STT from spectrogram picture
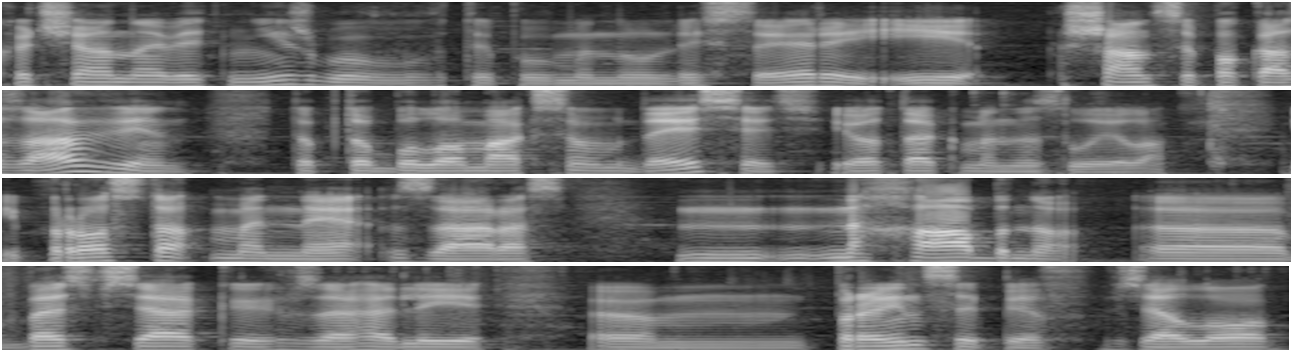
Хоча навіть ніж був, типу, в минулій серії, і шанси показав він, тобто було максимум 10, і отак мене злило. І просто мене зараз нахабно, е, без всяких взагалі ем, принципів взяло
